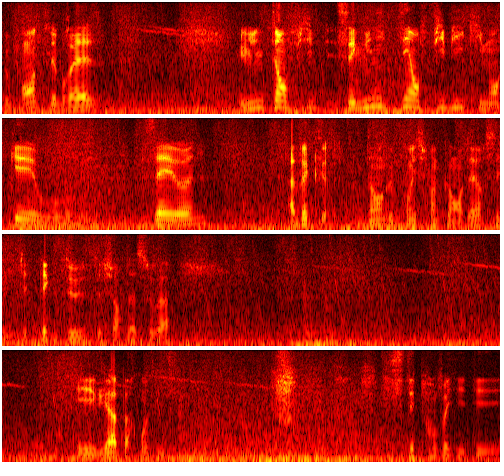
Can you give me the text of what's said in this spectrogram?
Je vous prends le braise. L'unité amphibie, c'est l'unité amphibie qui manquait au Zaeon avec dans le premier Sprint Commander, c'est l'unité de Tech 2 de Short Asua. Et là par contre, c'était pas envoyé des.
